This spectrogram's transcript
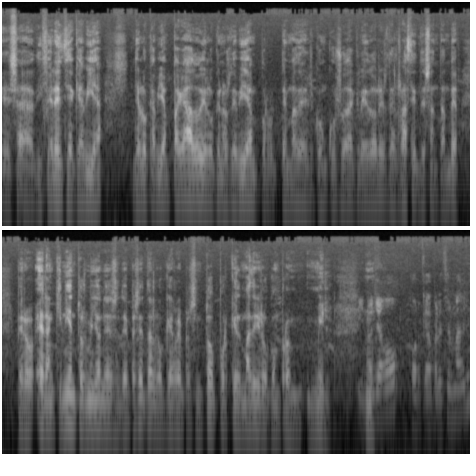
esa diferencia que había de lo que habían pagado y de lo que nos debían por el tema del concurso de acreedores del Racing de Santander. Pero eran 500 millones de pesetas lo que representó porque el Madrid lo compró en mil. ¿Y no llegó porque apareció el Madrid?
